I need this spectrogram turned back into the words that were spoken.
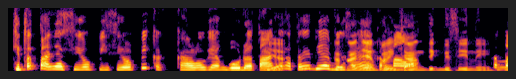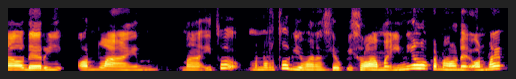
Kita tanya Silpi. Silpi ke- kalau yang gue udah tanya Iya. katanya dia Kita tanya biasanya yang paling kenal cantik di sini. kenal dari online. Nah itu menurut lo gimana Silpi? Selama ini lo kenal dari online,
